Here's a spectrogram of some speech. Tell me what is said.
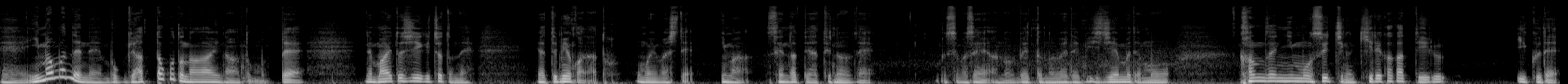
えー、今までね僕やったことないなと思ってで毎年ちょっとねやってみようかなと思いまして今先だってやってるのですいませんあのベッドの上で BGM でもう完全にもうスイッチが切れかかっているイクで、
